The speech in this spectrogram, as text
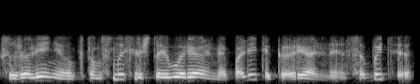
к сожалению, в том смысле, что его реальная политика, реальные события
